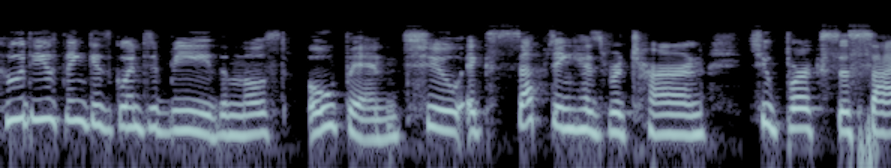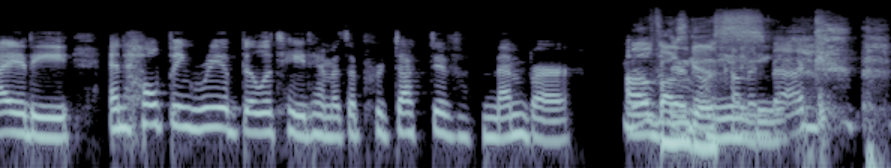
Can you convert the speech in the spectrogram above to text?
who do you think is going to be the most open to accepting his return to Berk's society and helping rehabilitate him as a productive member of Mildew's their not Fungus. coming community? back.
